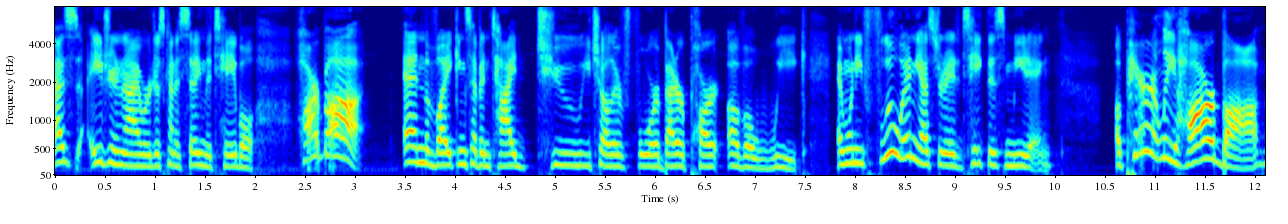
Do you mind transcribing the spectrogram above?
as Adrian and I were just kind of setting the table, Harbaugh and the Vikings have been tied to each other for a better part of a week. And when he flew in yesterday to take this meeting, apparently Harbaugh.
